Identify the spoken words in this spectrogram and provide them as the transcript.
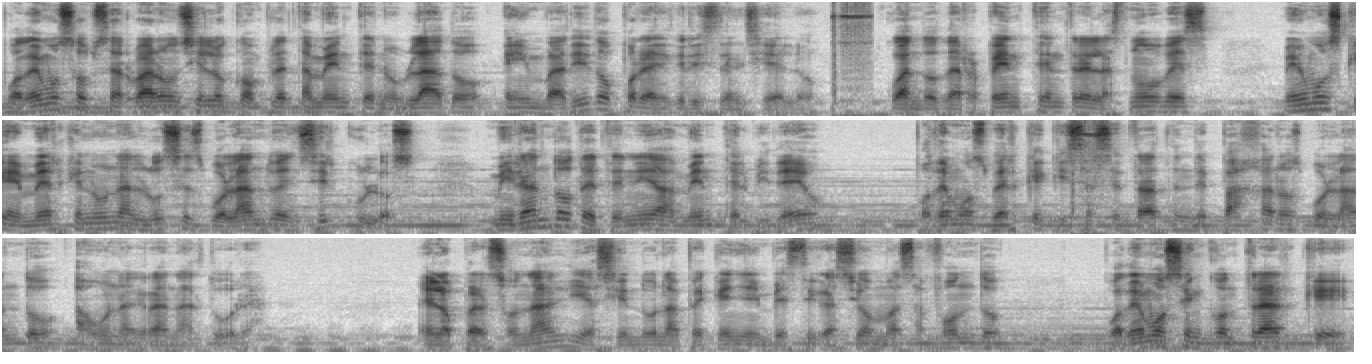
podemos observar un cielo completamente nublado e invadido por el gris del cielo, cuando de repente entre las nubes vemos que emergen unas luces volando en círculos. Mirando detenidamente el video, podemos ver que quizás se traten de pájaros volando a una gran altura. En lo personal y haciendo una pequeña investigación más a fondo, podemos encontrar que,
